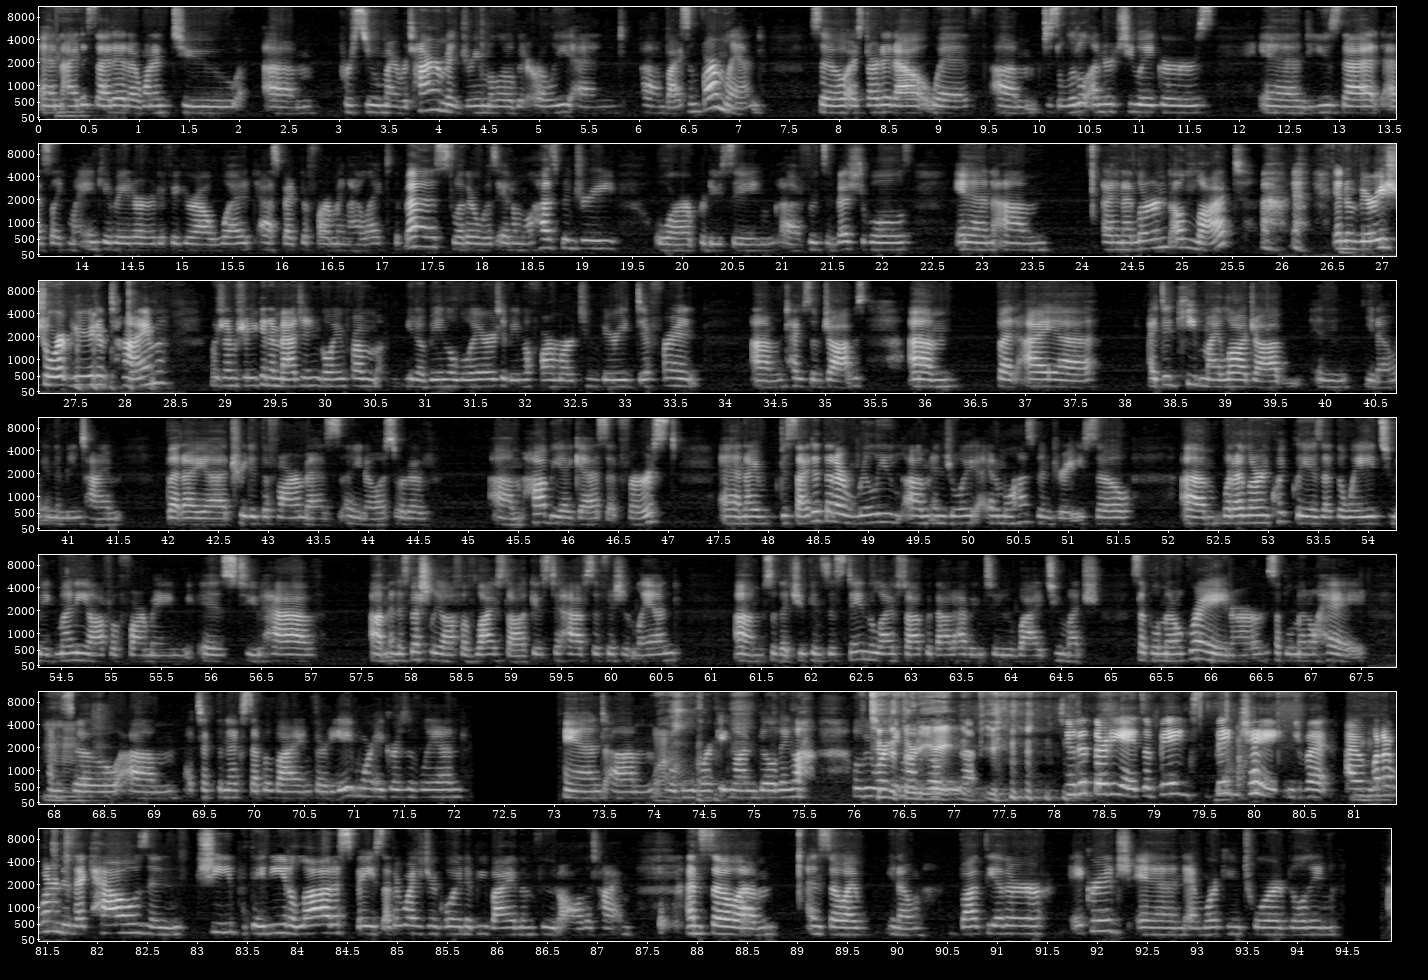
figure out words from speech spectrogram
and I mm-hmm. decided I wanted to um, pursue my retirement dream a little bit early and um, buy some farmland. So I started out with um, just a little under two acres and use that as like my incubator to figure out what aspect of farming I liked the best, whether it was animal husbandry or producing uh, fruits and vegetables. And um, and I learned a lot in a very short period of time, which I'm sure you can imagine going from you know being a lawyer to being a farmer to very different um, types of jobs. Um, but I uh, I did keep my law job in you know in the meantime, but I uh, treated the farm as you know a sort of um, hobby, I guess, at first. And I decided that I really um, enjoy animal husbandry. So um, what I learned quickly is that the way to make money off of farming is to have, um, and especially off of livestock, is to have sufficient land um, so that you can sustain the livestock without having to buy too much supplemental grain or supplemental hay. Mm-hmm. And so um, I took the next step of buying 38 more acres of land and um, wow. we'll be working on building. We'll be two working to thirty-eight. two to thirty-eight. It's a big, big change. But I, mm-hmm. what I've learned is that cows and sheep they need a lot of space. Otherwise, you're going to be buying them food all the time. And so, um, and so I, you know, bought the other acreage and am working toward building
